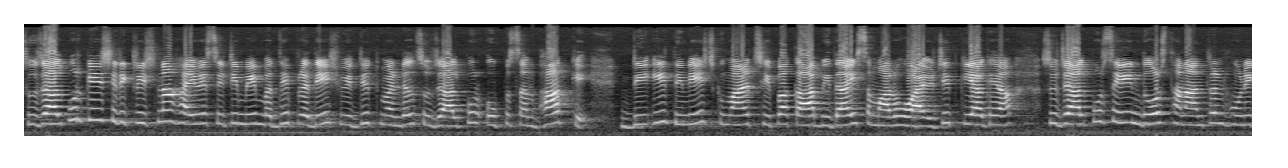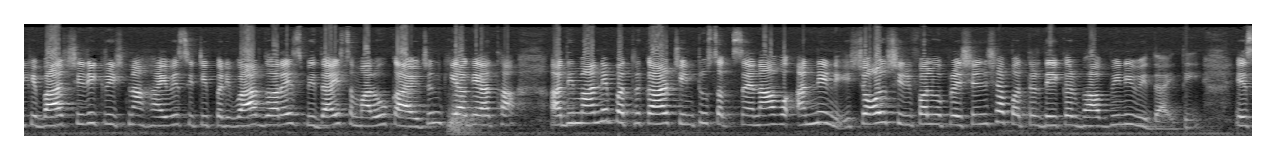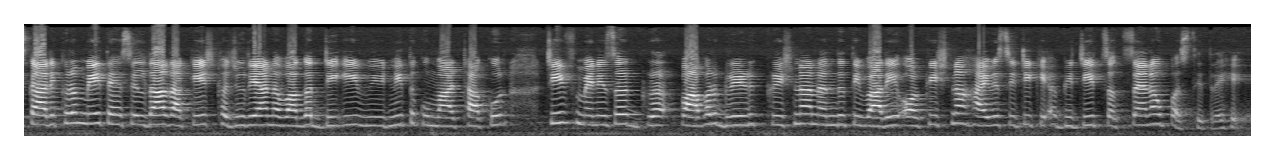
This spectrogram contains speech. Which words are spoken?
सुजालपुर के Shri Krishna highway city में मध्य प्रदेश विद्युत मंडल सुजालपुर उप संभाग के डीई दिनेश कुमार छिपा का विदाई समारोह आयोजित किया गया। सुजालपुर से इंदौर स्थानांतरण होने के बाद श्री कृष्णा हाईवे सिटी परिवार द्वारा इस विदाई समारोह का आयोजन किया गया था। अधिमान्य पत्रकार चिंटू सक्सेना व अन्य ने शॉल श्रीफल व प्रशंसा पत्र देकर भावभीनी विदाई दी। इस कार्यक्रम में तहसीलदार Rakesh Khajuria, नवागत DE Vineet Kumar Thakur, chief manager power grid Krishnanand Tiwari और कृष्णा हाईवे सिटी के अभिजीत सक्सेना उपस्थित रहे।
